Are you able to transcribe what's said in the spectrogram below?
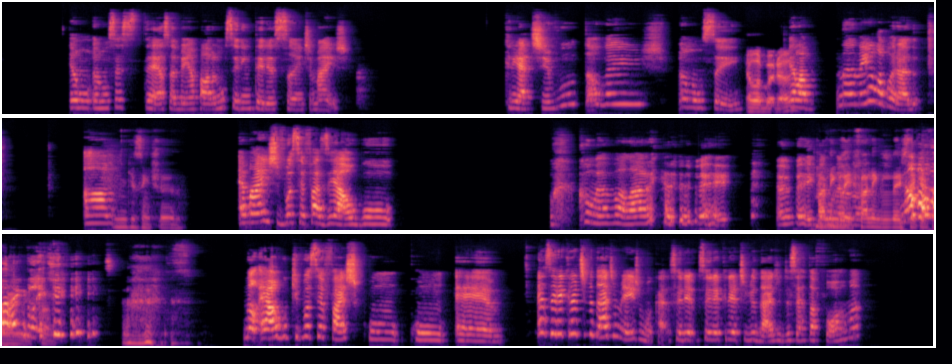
Eu não, eu não sei se é essa bem a palavra, não seria interessante, mas. Criativo, talvez. Eu não sei. Elaborado. Ela. Não é nem elaborado. Ah, Em que sentido? é mais você fazer algo. Como é a palavra? Eu me ferrei. Eu me ferrei. Fala não inglês, fala inglês. Não vou falar inglês, inglês. Não, é algo que você faz com. com é... é, seria criatividade mesmo, cara. Seria, seria criatividade de certa forma.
